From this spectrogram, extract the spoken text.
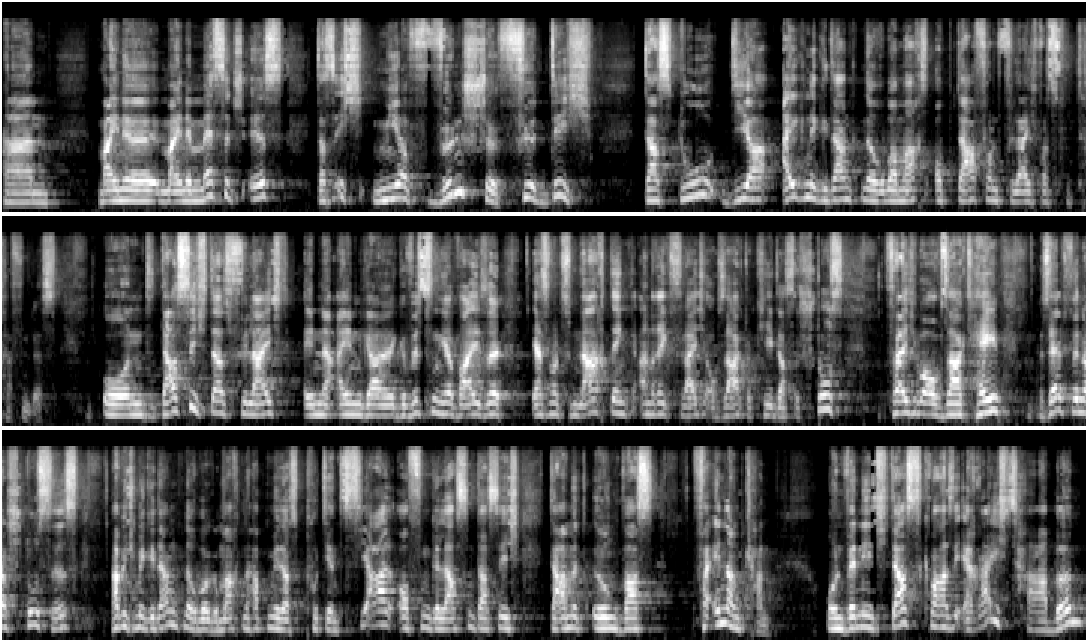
Ähm, meine, meine Message ist, dass ich mir wünsche für dich, dass du dir eigene Gedanken darüber machst, ob davon vielleicht was zutreffend ist. Und dass sich das vielleicht in einer gewissen Weise erstmal zum Nachdenken anregt, vielleicht auch sagt, okay, das ist Stuss, vielleicht aber auch sagt, hey, selbst wenn das Stuss ist, habe ich mir Gedanken darüber gemacht und habe mir das Potenzial offen gelassen, dass ich damit irgendwas verändern kann. Und wenn ich das quasi erreicht habe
